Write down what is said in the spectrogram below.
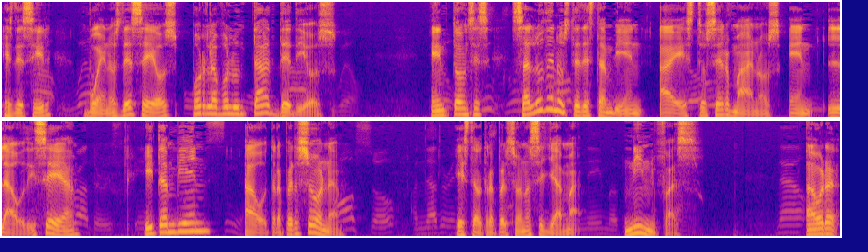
es decir, buenos deseos por la voluntad de Dios. Entonces, saluden ustedes también a estos hermanos en la Odisea y también a otra persona. Esta otra persona se llama Ninfas. Ahora,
